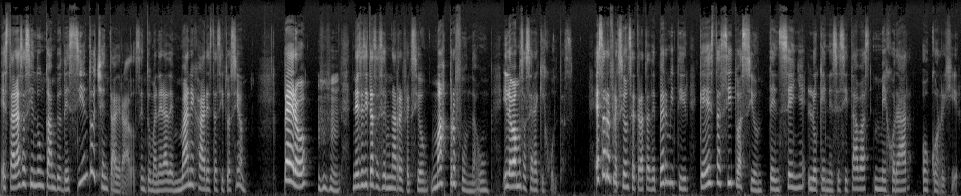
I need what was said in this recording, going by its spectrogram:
estarás haciendo un cambio de 180 grados en tu manera de manejar esta situación. Pero necesitas hacer una reflexión más profunda aún y la vamos a hacer aquí juntas. Esta reflexión se trata de permitir que esta situación te enseñe lo que necesitabas mejorar o corregir.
